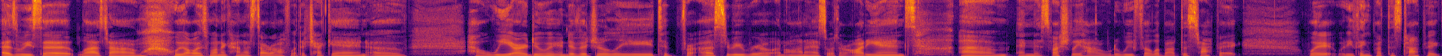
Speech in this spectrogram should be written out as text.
as we said last time, we always want to kind of start off with a check in of how we are doing individually to for us to be real and honest with our audience, um, and especially how do we feel about this topic. What What do you think about this topic,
